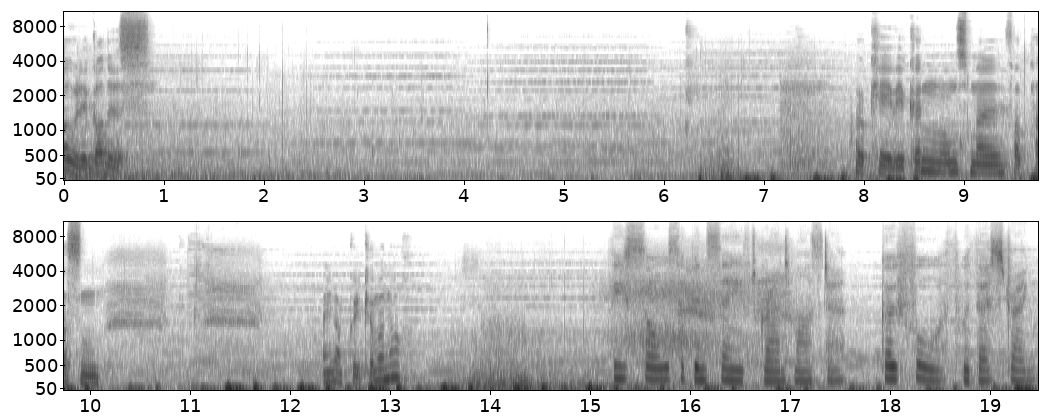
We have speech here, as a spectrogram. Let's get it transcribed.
Oh, the goddess. Okay, wir können uns mal verpassen. Ein Upgrade können wir noch? These souls have been saved, Grandmaster. Go forth with their strength.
